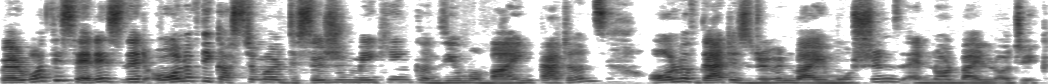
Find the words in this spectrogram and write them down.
where what they said is that all of the customer decision making consumer buying patterns all of that is driven by emotions and not by logic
